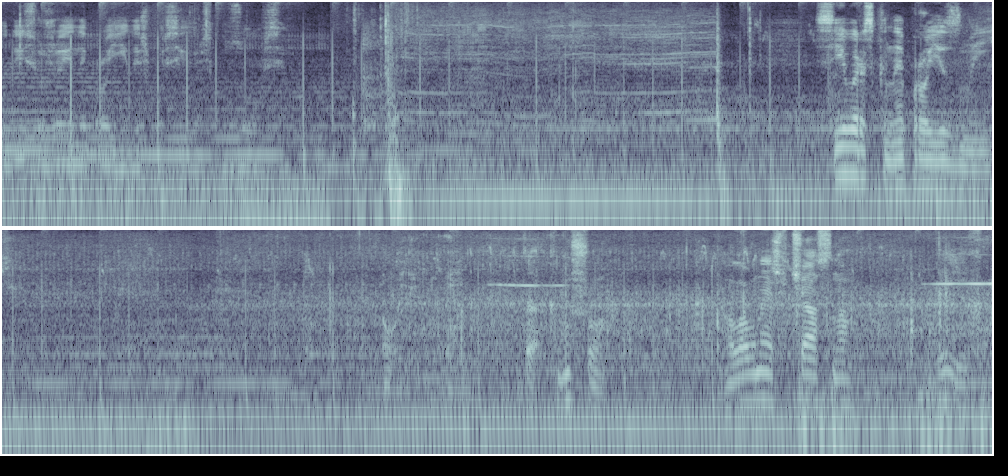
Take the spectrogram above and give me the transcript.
кудись уже і не проїдеш по Сіверську зовсім. Сіверськ не проїзний. Ой, так, ну що, головне ж вчасно виїхати.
